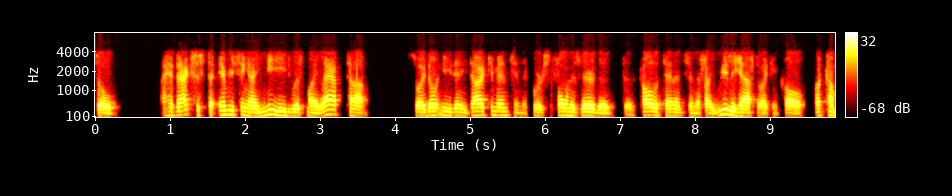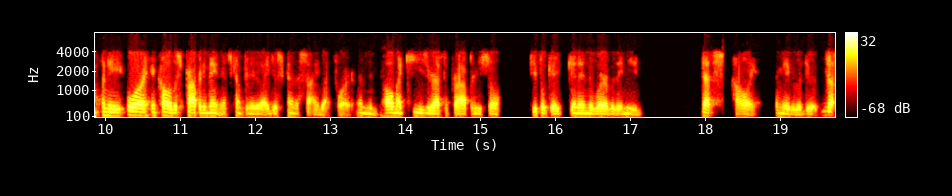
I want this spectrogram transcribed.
So I have access to everything I need with my laptop. So I don't need any documents. And of course, the phone is there to, to call the tenants. And if I really have to, I can call a company or I can call this property maintenance company that I just kind of signed up for. And all my keys are at the property. So people get, get into wherever they need. That's how I am able to do it thus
